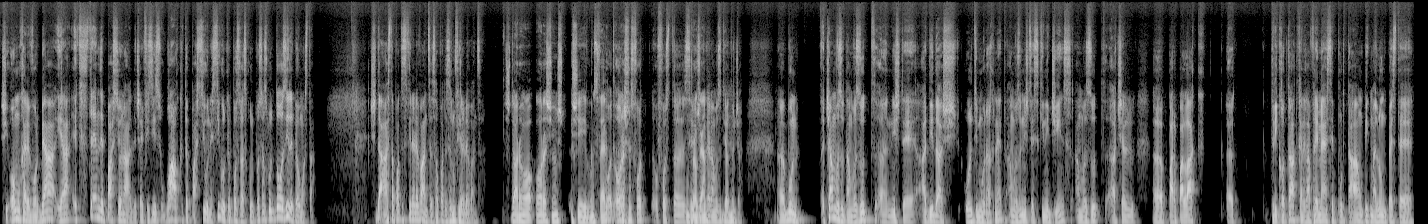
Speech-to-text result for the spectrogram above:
Și omul care vorbea era extrem de pasional. Deci ai fi zis, wow, câtă pasiune, sigur că poți să ascult. Poți să ascult două zile pe omul ăsta. Și da, asta poate să fie relevanță sau poate să nu fie relevanță. Și doar o oră și un, și un sfert? O, o oră și un sfert a fost uh, serviciul pe care l-am văzut mm-hmm. eu mhm. atunci. Uh, bun. Ce am văzut? Am văzut uh, niște Adidas ultimul răcnet, am văzut niște skinny jeans, am văzut acel uh, parpalac uh, tricotat care la vremea aia se purta, un pic mai lung peste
